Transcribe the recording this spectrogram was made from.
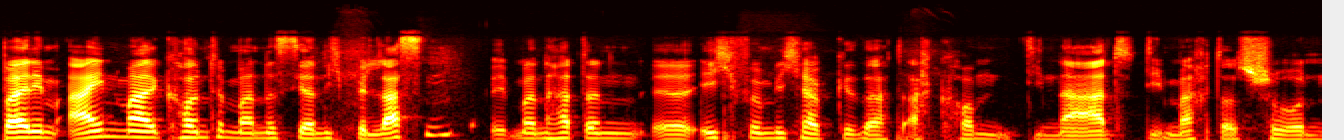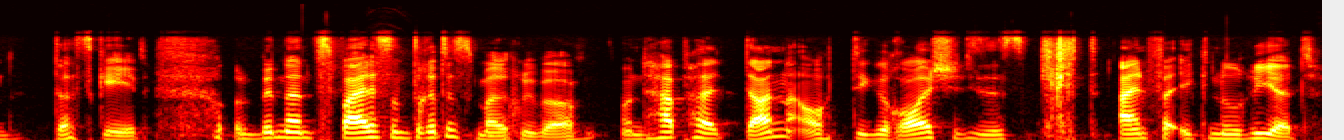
bei dem einmal konnte man es ja nicht belassen. Man hat dann, äh, ich für mich habe gesagt, ach komm, die Naht, die macht das schon, das geht. Und bin dann zweites und drittes Mal rüber und habe halt dann auch die Geräusche dieses einfach ignoriert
